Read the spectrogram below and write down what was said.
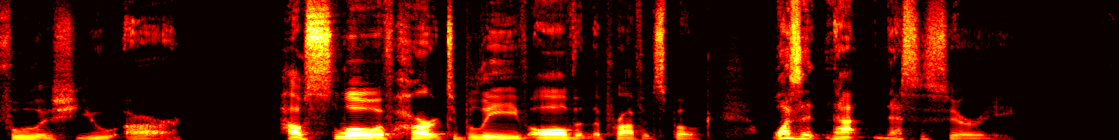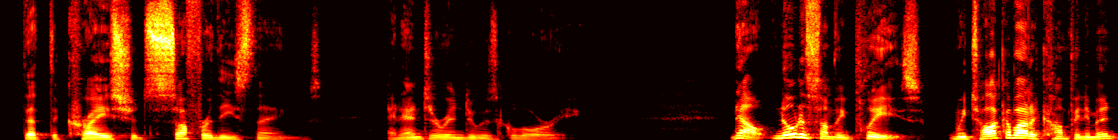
foolish you are how slow of heart to believe all that the prophet spoke. Was it not necessary that the Christ should suffer these things and enter into his glory? Now, notice something, please. We talk about accompaniment,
